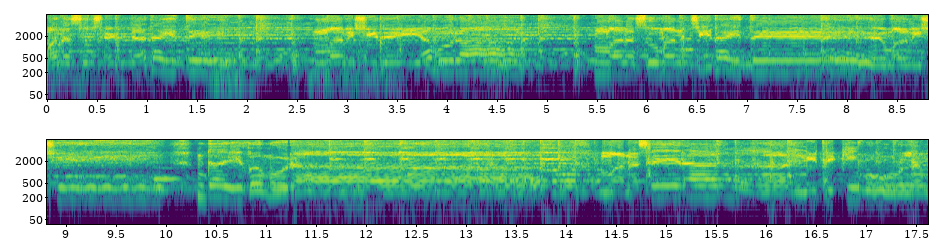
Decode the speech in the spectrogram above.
మనసు చెడ్డదైతే మనిషి దెయ్యమురా. మనసు మంచిదైతే మనిషి దైవమురా. మనసేరా అన్నిటికీ మూలం.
